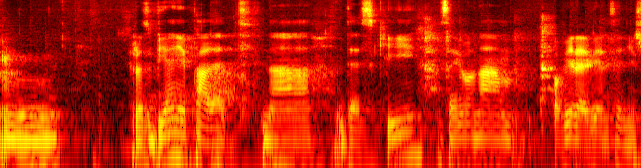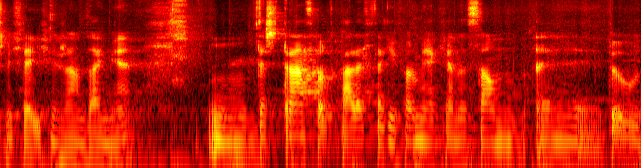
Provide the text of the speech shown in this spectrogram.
mm, rozbijanie palet na deski zajęło nam o wiele więcej niż myśleliśmy, że nam zajmie. Mm, Też transport palet w takiej formie, jakie one są, yy, był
